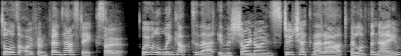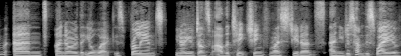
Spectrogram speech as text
Doors are open. Fantastic. So we will link up to that in the show notes. Do check that out. I love the name and I know that your work is brilliant. You know, you've done some other teaching for my students and you just have this way of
